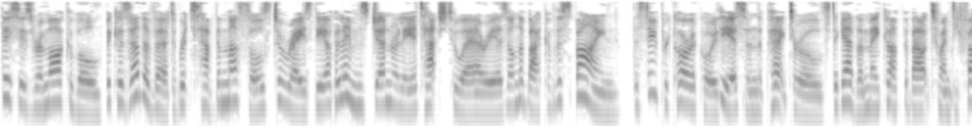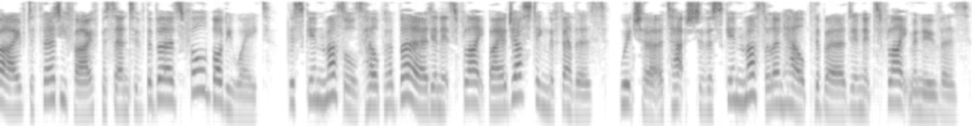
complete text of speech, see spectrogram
This is remarkable, because other vertebrates have the muscles to raise the upper limbs generally attached to areas on the back of the spine. The supracoracoideus and the pectorals together make up about 25 to 35% of the bird's full body weight. The skin muscles help a bird in its flight by adjusting the feathers, which are attached to the skin muscle and help the bird in its flight maneuvers.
